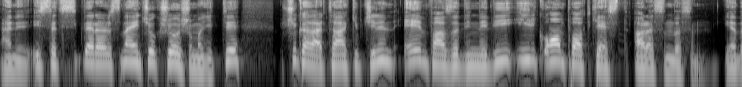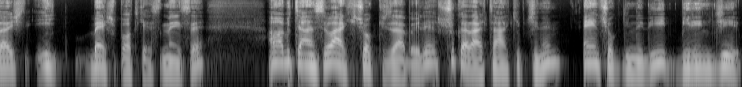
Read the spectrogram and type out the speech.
Hani istatistikler arasında en çok şu hoşuma gitti. Şu kadar takipçinin en fazla dinlediği ilk 10 podcast arasındasın. Ya da işte ilk 5 podcast neyse. Ama bir tanesi var ki çok güzel böyle. Şu kadar takipçinin en çok dinlediği birinci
